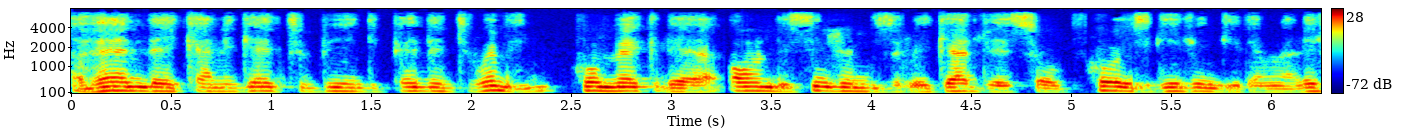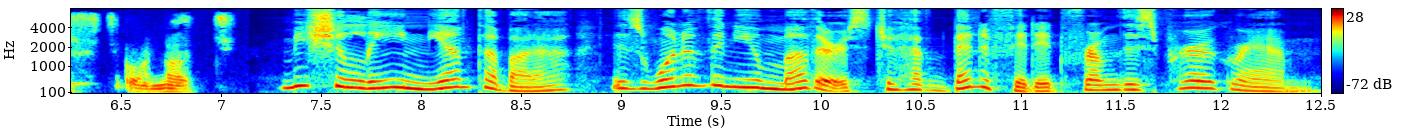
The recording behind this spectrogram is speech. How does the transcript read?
then they can get to be independent women who make their own decisions regardless of who is giving them a lift or not. Micheline Nyantabara is one of the new mothers to have benefited from this program.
